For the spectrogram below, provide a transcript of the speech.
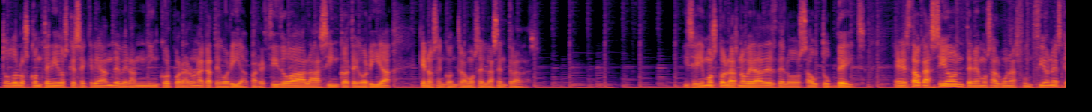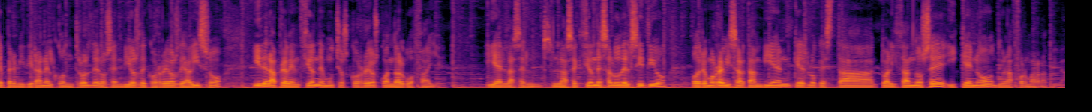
todos los contenidos que se crean deberán incorporar una categoría, parecido a la sin categoría que nos encontramos en las entradas. Y seguimos con las novedades de los auto updates. En esta ocasión tenemos algunas funciones que permitirán el control de los envíos de correos de aviso y de la prevención de muchos correos cuando algo falle y en la, sección de salud del sitio podremos revisar también qué es lo que está actualizándose y qué no de una forma rápida.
